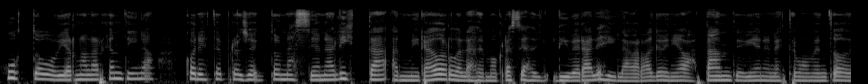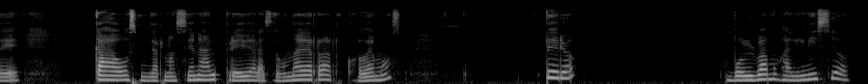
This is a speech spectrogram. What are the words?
justo gobierna la Argentina con este proyecto nacionalista, admirador de las democracias liberales y la verdad que venía bastante bien en este momento de caos internacional previo a la Segunda Guerra, recordemos. Pero volvamos al inicio,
